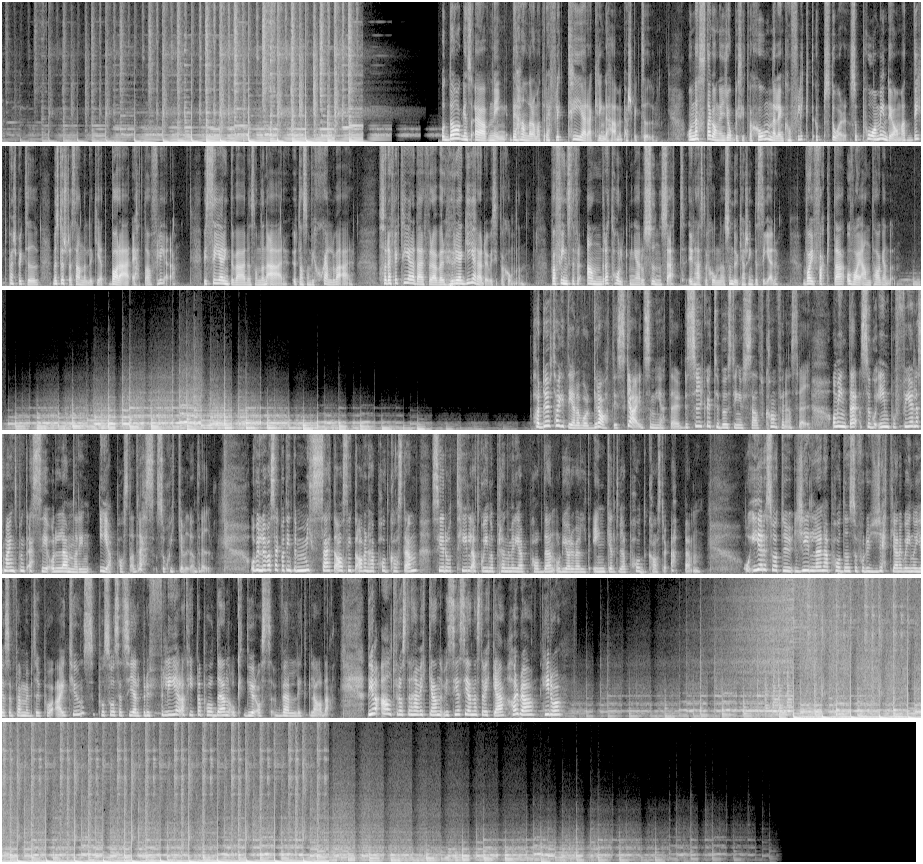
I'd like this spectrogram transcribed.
Och dagens övning, det handlar om att reflektera kring det här med perspektiv. Och nästa gång en jobbig situation eller en konflikt uppstår så påminn dig om att ditt perspektiv med största sannolikhet bara är ett av flera. Vi ser inte världen som den är, utan som vi själva är. Så reflektera därför över hur reagerar du i situationen? Vad finns det för andra tolkningar och synsätt i den här situationen som du kanske inte ser? Vad är fakta och vad är antaganden? Har du tagit del av vår gratisguide som heter The Secret to Boosting Your Self-Confidence till dig? Om inte, så gå in på fearlessminds.se och lämna din e-postadress så skickar vi den till dig. Och vill du vara säker på att inte missa ett avsnitt av den här podcasten, se då till att gå in och prenumerera på podden och det gör du väldigt enkelt via Podcaster-appen. Och är det så att du gillar den här podden så får du jättegärna gå in och ge oss en femma betyg på iTunes. På så sätt så hjälper du fler att hitta podden och det gör oss väldigt glada. Det var allt för oss den här veckan. Vi ses igen nästa vecka. Ha det bra, hejdå!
